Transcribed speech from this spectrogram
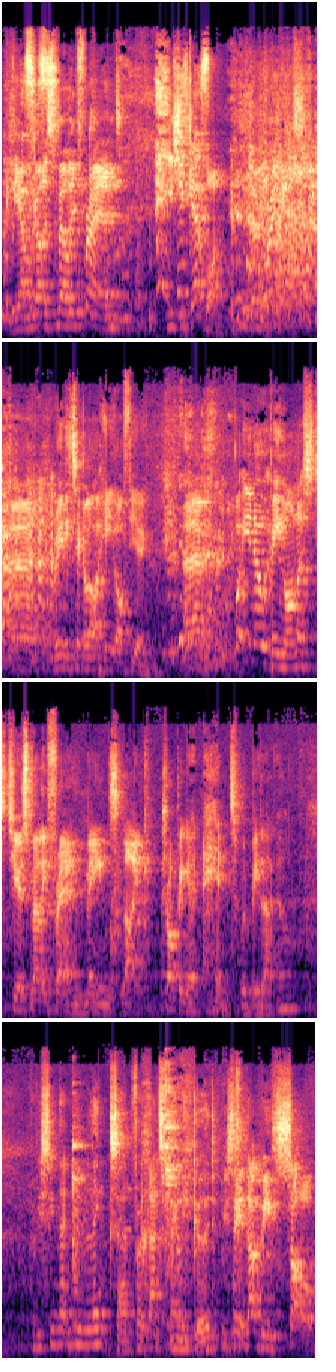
If you haven't got a smelly friend, you should get one. They're brilliant. Uh, really take a lot of heat off you. Um, but you know, being honest to your smelly friend means like dropping a, a hint would be like, oh. Have you seen that new Lynx advert? That's very good. You see, that'd be subtle,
